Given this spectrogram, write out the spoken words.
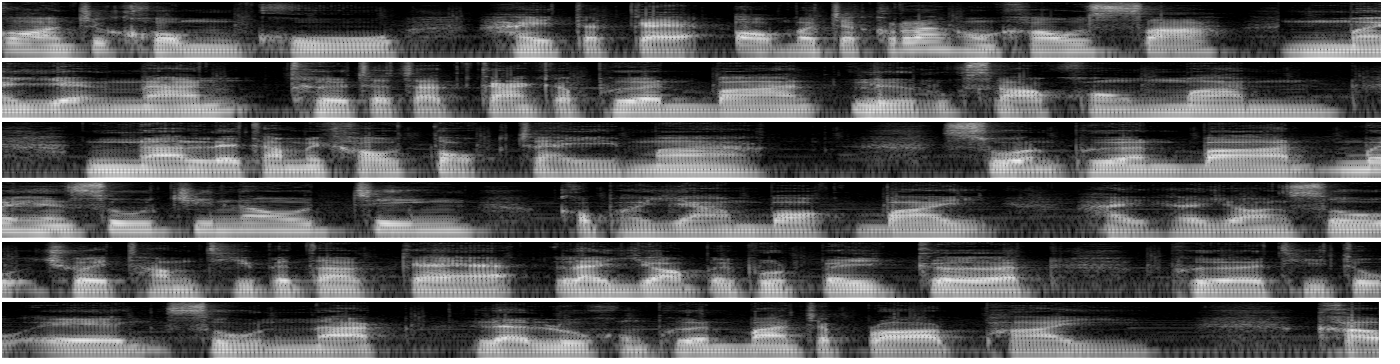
ก่อนจะข่มขู่ให้ตะแกะออกมาจากร่างของเขาซะ ไม่อย่างนั้นเธอจะจัดการกับเพื่อนบ้านหรือลูกสาวของมัน นั่นเลยทำให้เขาตกใจมาก ส่วนเพื่อนบ้านเมื่อเห็นซูจินเอาจริง ก็พยายามบอกใบ้ให้ฮยอนซูช่วยทำทีเป็นตาแก่และยอมไปผุดไปเกิด เพื่อที่ตัวเองสูญนัก และลูกของเพื่อนบ้านจะปลอดภัย เขา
